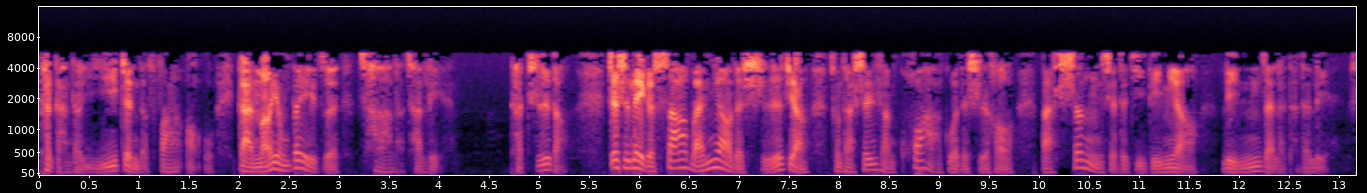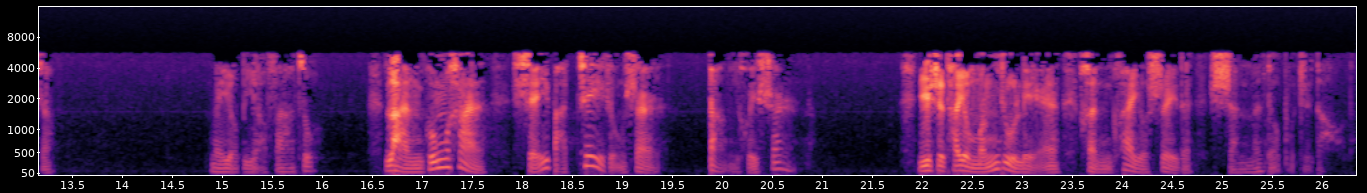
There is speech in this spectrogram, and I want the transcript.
他感到一阵的发呕，赶忙用被子擦了擦脸。他知道这是那个撒完尿的石匠从他身上跨过的时候，把剩下的几滴尿淋在了他的脸上。没有必要发作，懒工汉谁把这种事儿当一回事儿？于是他又蒙住脸，很快又睡得什么都不知道了。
